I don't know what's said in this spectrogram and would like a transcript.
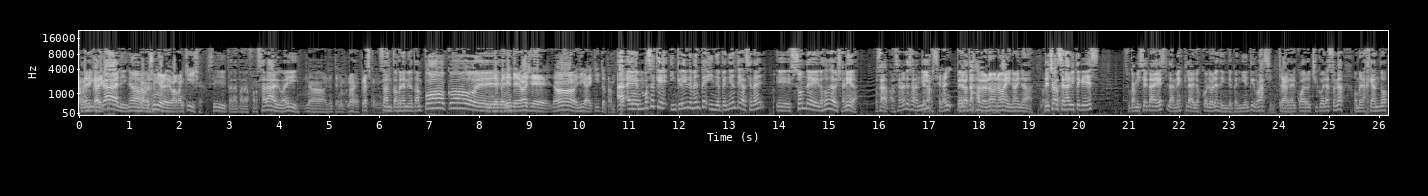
América de de- Cali, no. No, es de Barranquilla. Sí, para, para forzar algo ahí. No, no tenemos, no, el clásico ni- Santos Gremio tampoco. eh, Independiente del Valle, no, Liga de Quito tampoco. Ah, eh, vos sabés que increíblemente Independiente y Arsenal eh, son de los dos de Avellaneda. O sea, Arsenal de Sarandí. Pero Arsenal- Pero, ta, pero no, no hay, no hay nada. De hecho, Arsenal, viste que es. Su camiseta es la mezcla de los colores de Independiente y Racing. Claro. Que era el cuadro chico de la zona, homenajeando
